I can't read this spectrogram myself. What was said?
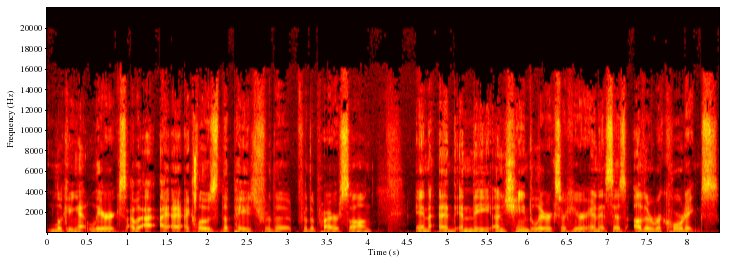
looking at lyrics, I, I, I closed the page for the for the prior song, and, and and the Unchained lyrics are here, and it says other recordings.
